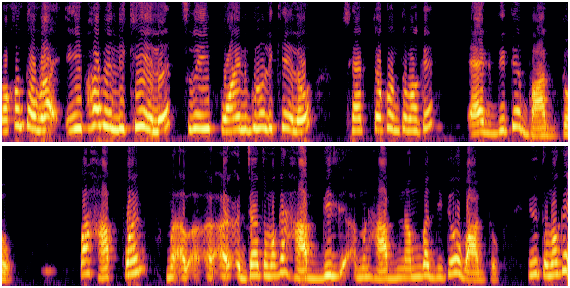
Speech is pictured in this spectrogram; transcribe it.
তখন তোমরা এইভাবে লিখে এলে, শুধু এই পয়েন্টগুলো লিখে এলেও স্যার তখন তোমাকে এক দিতে বাধ্য। বা হাফ পয়েন্ট যা তোমাকে হাফ দিল মানে হাফ নাম্বার দিতেও বাধ্য। কিন্তু তোমাকে,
